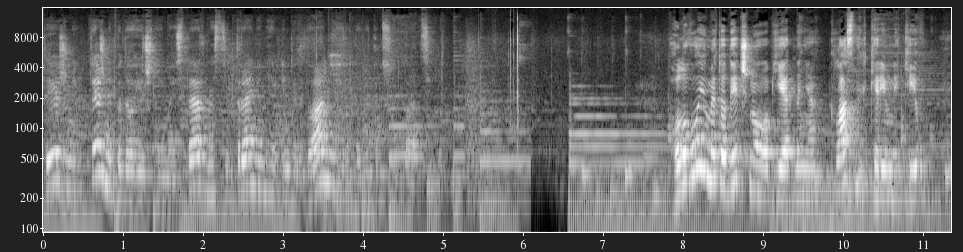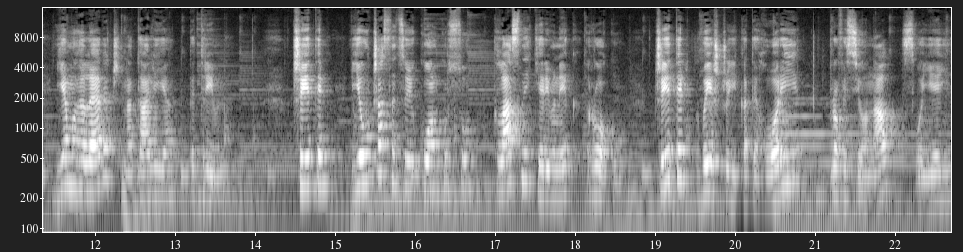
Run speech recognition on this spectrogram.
тижні, тижні педагогічної майстерності, тренінги, індивідуальні групові консультації. Головою методичного об'єднання класних керівників є Могилевич Наталія Петрівна. Вчитель є учасницею конкурсу Класний керівник року, вчитель вищої категорії, професіонал своєї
